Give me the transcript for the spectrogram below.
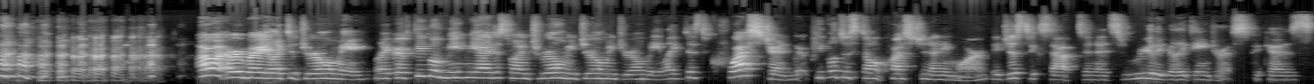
I want everybody like to drill me. Like if people meet me, I just want to drill me, drill me, drill me. Like just question. But people just don't question anymore. They just accept, and it's really, really dangerous because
